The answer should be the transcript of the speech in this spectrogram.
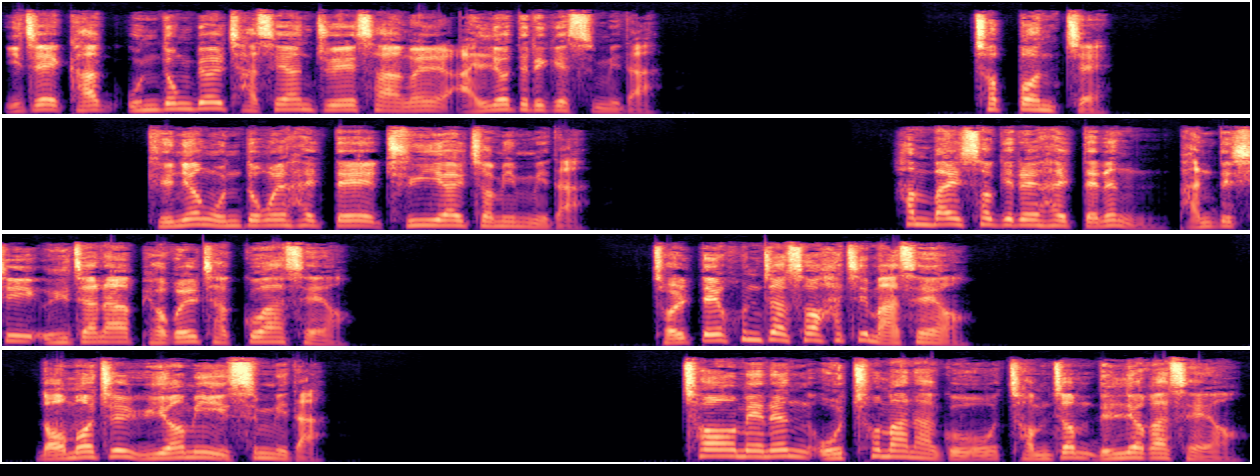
이제 각 운동별 자세한 주의 사항을 알려드리겠습니다. 첫 번째, 균형 운동을 할 때 주의할 점입니다. 한발 서기를 할 때는 반드시 의자나 벽을 잡고 하세요. 절대 혼자서 하지 마세요. 넘어질 위험이 있습니다. 처음에는 5초만 하고 점점 늘려가세요.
